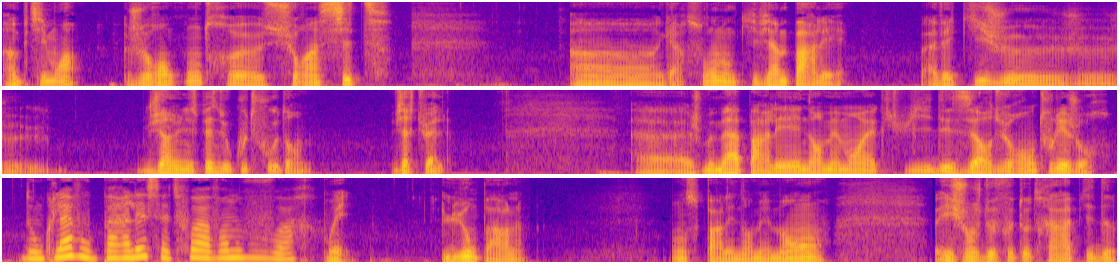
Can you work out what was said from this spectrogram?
un petit mois, je rencontre euh, sur un site un garçon donc, qui vient me parler, avec qui je, j'ai une espèce de coup de foudre virtuel. Euh, je me mets à parler énormément avec lui, des heures durant, tous les jours. Donc là, vous parlez cette fois avant de vous voir. Lui, on parle. On se parle énormément. Échange de photos très rapide.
